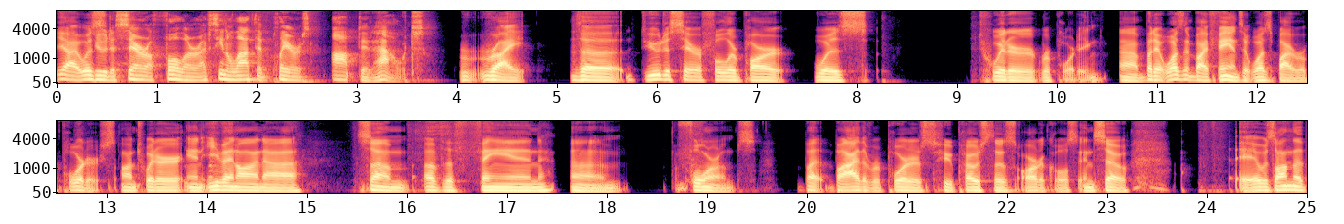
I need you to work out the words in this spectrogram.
Yeah, it was due to Sarah Fuller. I've seen a lot that players opted out. Right. The due to Sarah Fuller part was Twitter reporting, uh, but it wasn't by fans. It was by reporters on Twitter and even on uh, some of the fan um, forums, but by the reporters who post those articles. And so it was on the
